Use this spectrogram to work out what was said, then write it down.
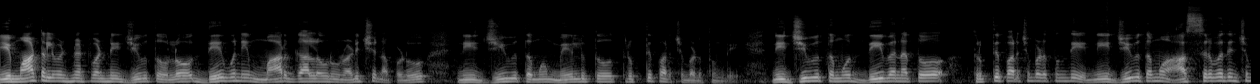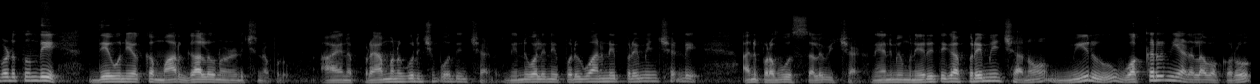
ఈ మాటలు వింటున్నటువంటి నీ జీవితంలో దేవుని మార్గాల్లో నువ్వు నడిచినప్పుడు నీ జీవితము మేలుతో తృప్తిపరచబడుతుంది. నీ జీవితము దీవెనతో తృప్తిపరచబడుతుంది. నీ జీవితము ఆశీర్వదించబడుతుంది. దేవుని యొక్క మార్గాల్లో నువ్వు నడిచినప్పుడు. ఆయన ప్రేమను గురించి బోధించాడు. నిన్ను వల్ల నీ ప్రేమించండి. అని ప్రభువు సెలవిచ్చాడు. నేను మిమ్మల్ని ఏ రీతిగా ప్రేమించానో మీరు ఒకరిని ఎడల ఒకరు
